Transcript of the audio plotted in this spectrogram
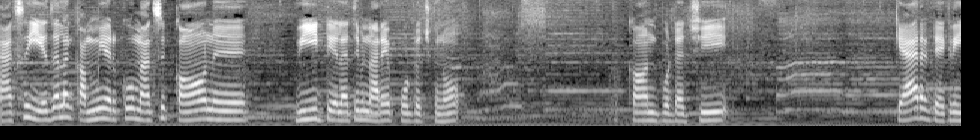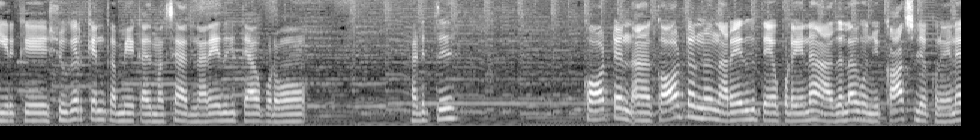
மேக்ஸிமம் எதெல்லாம் கம்மியாக இருக்கோ மேக்ஸு கானு வீட்டு எல்லாத்தையுமே நிறைய போட்டு வச்சுக்கணும். கார்ன் போட்டாச்சு. கேரட் ஏற்கனவே இருக்குது சுகர் கேன் கம்மியாக இருக்காது மச்சா அது நிறைய இதுக்கு தேவைப்படும். அடுத்து காட்டன் காட்டன் நிறைய இதுக்கு தேவைப்படும். ஏன்னா அதெல்லாம் கொஞ்சம் காஸ்ட்லி இருக்கணும் ஏன்னா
